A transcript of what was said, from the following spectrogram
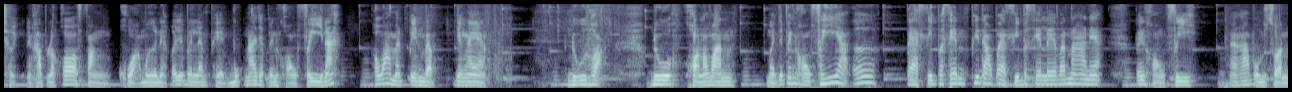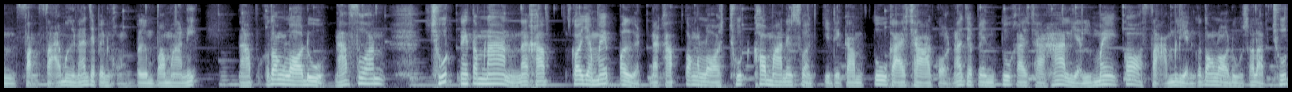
เฉยนะครับ แล้วก็ฝั่งขวามือเนี่ยก็จะเป็นแรมเพจบุ๊กน่าจะเป็นของฟรีนะ เพราะว่ามันเป็นแบบยังไงอะดูเถอะ ดูของรางวัลเหมือนจะเป็นของฟรีอะเออ80%พี่เดา80%เปเลยว่าหน้าเนี่ยเป็นของฟรีนะครับผมส่วนฝั่งซ้ายมือน่าจะเป็นของเติมประมาณนี้นะครับก็ต้องรอดูนะครับส่วนชุดในตำนานนะครับ ก็ยังไม่เปิดนะครับต้องรอชุดเข้ามาในส่วนกิจกรรมตู้กาชาก่อนน่าจะเป็นตู้กาชา 5 เหรียญไม่ก็ 3 เหรียญก็ต้องรอดูสลับชุด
